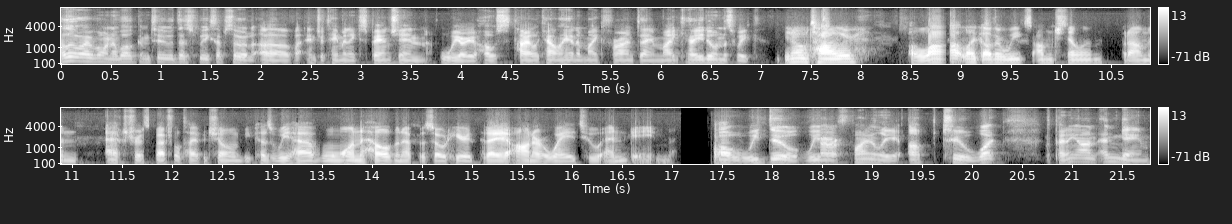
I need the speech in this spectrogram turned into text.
Hello, everyone, and welcome to this week's episode of Entertainment Expansion. We are your hosts, Tyler Callahan and Mike Ferrante. Mike, how are you doing this week? You know, Tyler, a lot like other weeks, I'm chilling, but I'm an extra special type of chilling because we have one hell of an episode here today on our way to Endgame. Oh, we do. We are finally up to what, depending on Endgame,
